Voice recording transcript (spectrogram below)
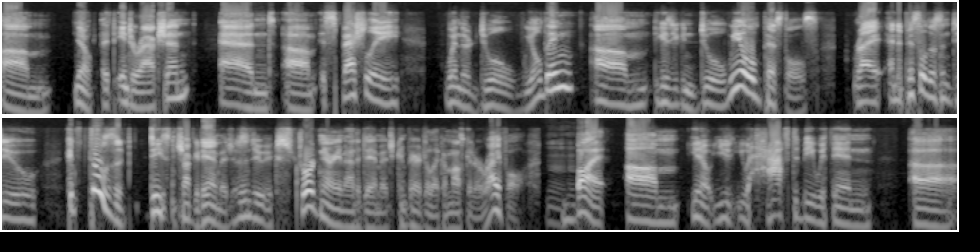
um, you know, interaction, and um, especially when they're dual wielding, um, because you can dual wield pistols, right? And a pistol doesn't do it still does a decent chunk of damage. It doesn't do extraordinary amount of damage compared to like a musket or rifle, mm-hmm. but um, you know, you you have to be within uh,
